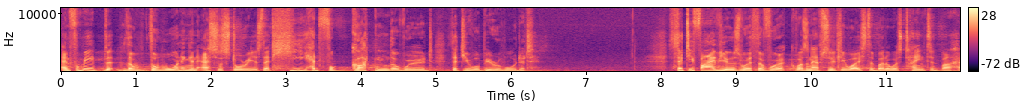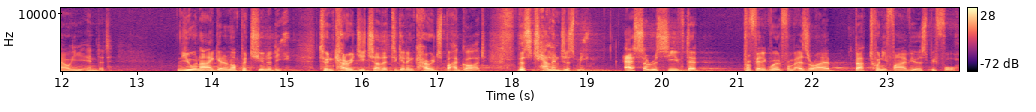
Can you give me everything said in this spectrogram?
And for me, the, the, the warning in Asa's story is that he had forgotten the word that you will be rewarded. 35 years worth of work wasn't absolutely wasted, but it was tainted by how he ended. You and I get an opportunity to encourage each other, to get encouraged by God. This challenges me. Asa received that prophetic word from Azariah about 25 years before,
